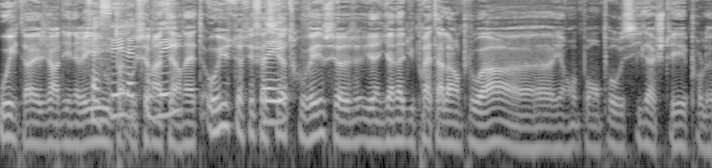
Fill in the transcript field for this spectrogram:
Oui, dans les jardineries ou, par- ou sur trouver? Internet. Oui, c'est assez facile Oui. à trouver. Il y en- a du prêt à l'emploi. euh, et on, peut- on peut aussi l'acheter pour le,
